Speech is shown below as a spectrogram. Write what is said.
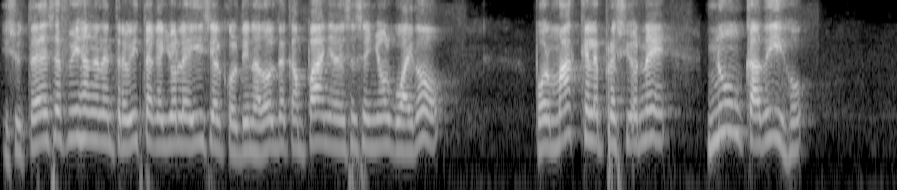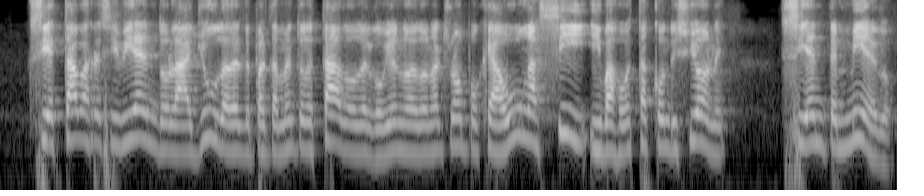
Y si ustedes se fijan en la entrevista que yo le hice al coordinador de campaña de ese señor Guaidó, por más que le presioné, nunca dijo si estaba recibiendo la ayuda del Departamento de Estado o del gobierno de Donald Trump, porque aún así y bajo estas condiciones sienten miedo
